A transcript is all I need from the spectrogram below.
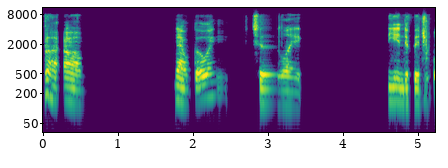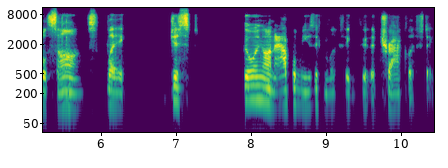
but um now going to like the individual songs like just going on apple music and looking through the track listing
